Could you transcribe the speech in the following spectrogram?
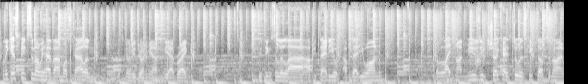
On the guest mix tonight, we have Amos Kalen, who's going to be joining me after the ad break. A few things a little uh, update, you, update you on. The late night music showcase tour is kicked off tonight.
